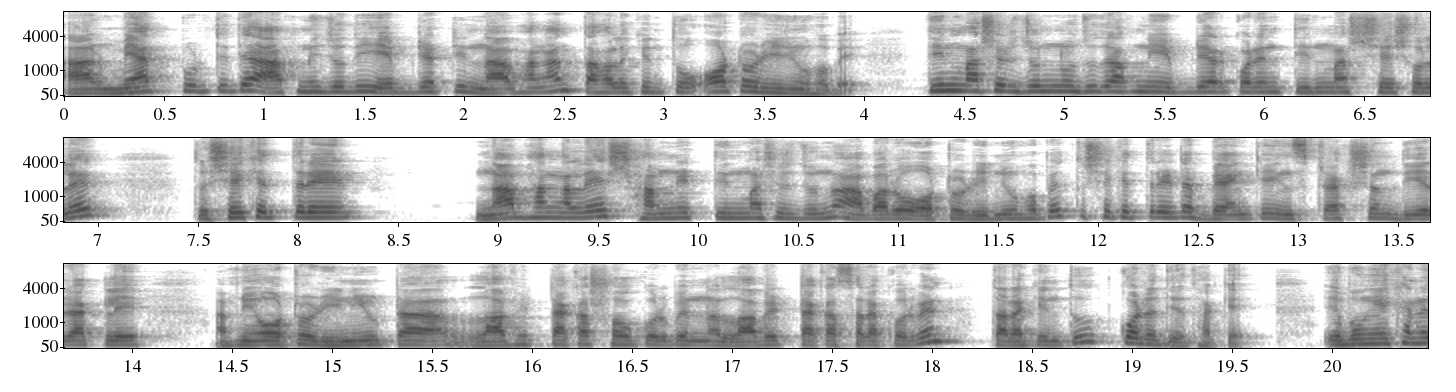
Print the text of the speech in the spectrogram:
আর মেয়াদ পূর্তিতে আপনি যদি এফডিআরটি না ভাঙান, তাহলে কিন্তু অটো রিনিউ হবে। তিন মাসের জন্য যদি আপনি এফডিআর করেন, তিন মাস শেষ হলে, তো সেক্ষেত্রে না ভাঙালে সামনের তিন মাসের জন্য আবারও অটো রিনিউ হবে। তো সেক্ষেত্রে এটা ব্যাংকে ইনস্ট্রাকশন দিয়ে রাখলে আপনি অটো রিনিউটা লাভের টাকা সহ করবেন না, লাভের টাকা ছাড়া করবেন, তারা কিন্তু করে দিয়ে থাকে। এবং এখানে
